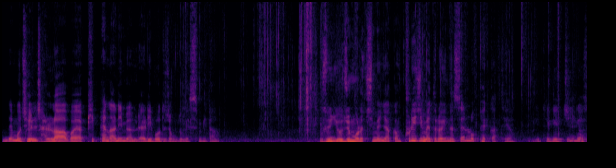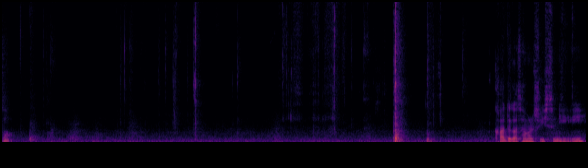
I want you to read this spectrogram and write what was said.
근데 뭐 제일 잘 나와봐야 피펜 아니면 레리버드 정도겠습니다. 무슨 요즘으로 치면 약간 프리즘에 들어있는 셀로팩 같아요. 이게 되게 질겨서 카드가 상할 수 있으니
